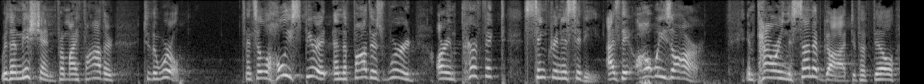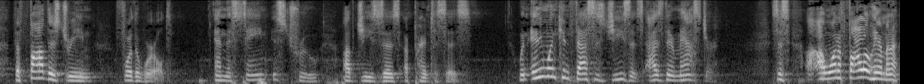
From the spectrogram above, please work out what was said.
with a mission from my Father to the world. And so the Holy Spirit and the Father's Word are in perfect synchronicity, as they always are empowering the Son of God to fulfill the Father's dream for the world. And the same is true of Jesus' apprentices. When anyone confesses Jesus as their master, says, I, I want to follow him, and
